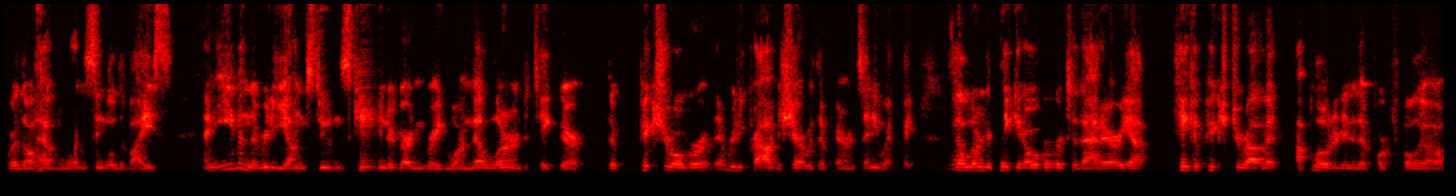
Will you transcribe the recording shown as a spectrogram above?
where they'll have one single device. And even the really young students, kindergarten, grade one, they'll learn to take their their picture over. They're really proud to share it with their parents anyway. Yeah. They'll learn to take it over to that area, take a picture of it, upload it into their portfolio,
